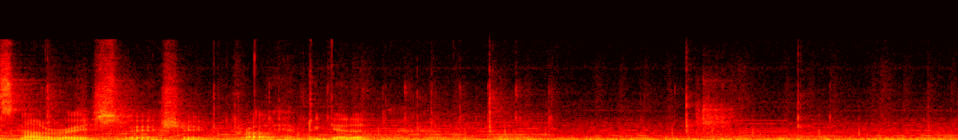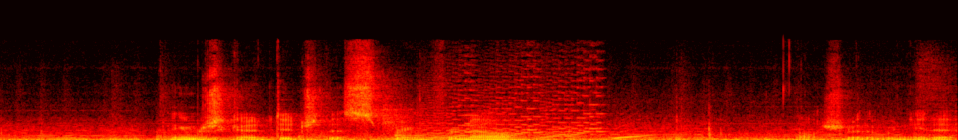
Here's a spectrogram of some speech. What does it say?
It's not a race, we actually probably have to get it. I think I'm just gonna ditch this spring for now. Not sure that we need it.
